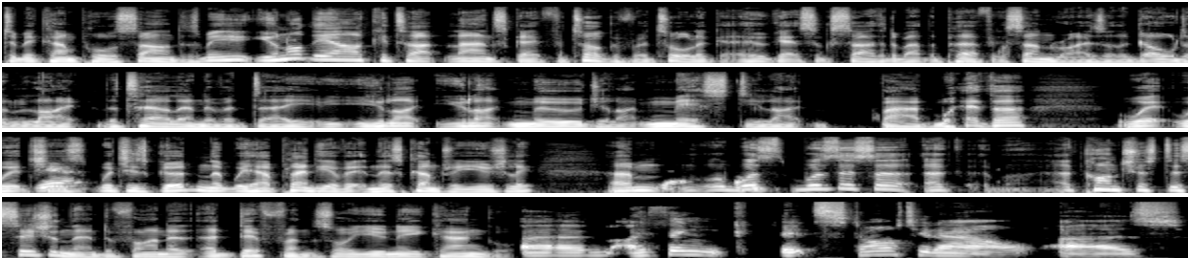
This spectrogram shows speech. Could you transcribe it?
to become Paul Sanders. I mean, you're not the archetype landscape photographer at all, who gets excited about the perfect sunrise or the golden light, the tail end of a day. You like you like mood, you like mist, you like bad weather, which, Yeah. is which is good, and that we have plenty of it in this country usually. Um, Was was this a, a, a conscious decision then to find a, a difference or unique angle? Um, I think it started out as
